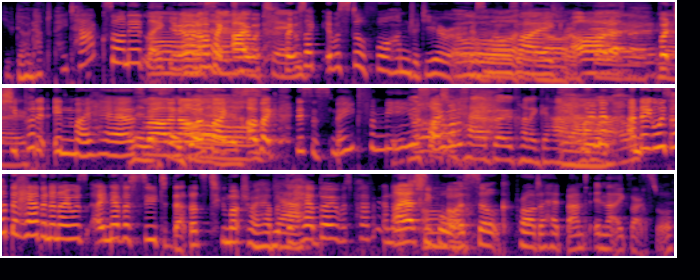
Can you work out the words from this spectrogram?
"You don't have to pay tax on it," like you know. And I was like, Oh, "I would," but it was like it was still four hundred euros, and I was oh, that's like, "Oh, that's." No, But she put it in my hair as well, look and so I was like. I was like, "This is made for me." You're I such a hair bow kind of gal. I know. And they always had the hairband, and I was I never suited that. That's too much for my hair, but the Yeah. hair bow was perfect. And I actually oh. bought a oh. silk Prada headband in that exact store.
